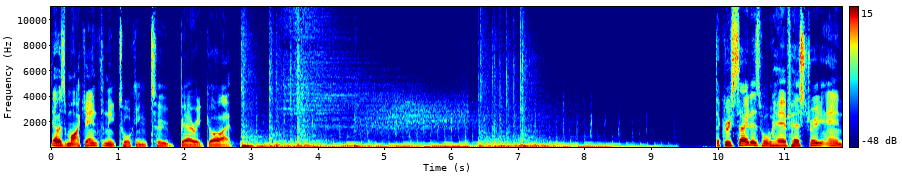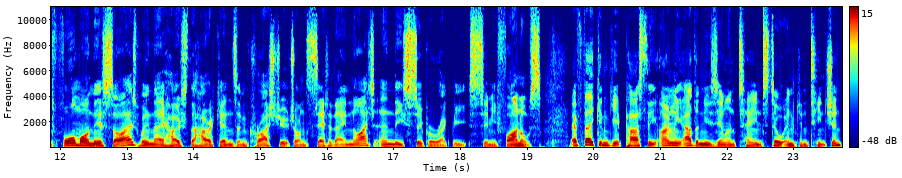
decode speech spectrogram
That was Mike Anthony talking to Barry Guy. The Crusaders will have history and form on their side when they host the Hurricanes in Christchurch on Saturday night in the Super Rugby semi finals. If they can get past the only other New Zealand team still in contention,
